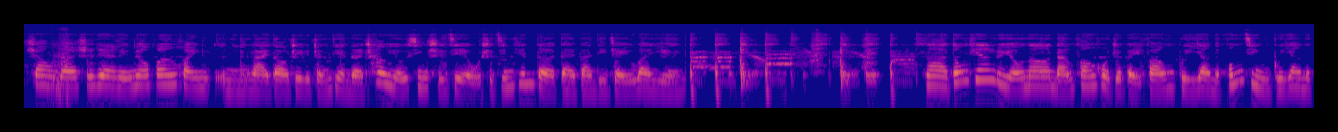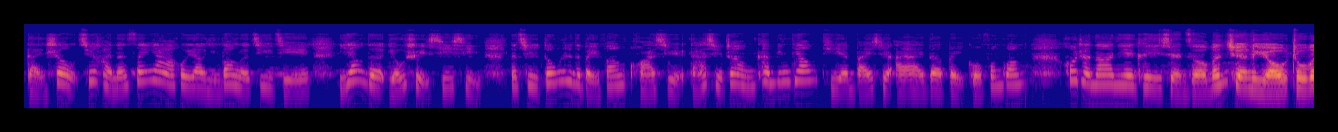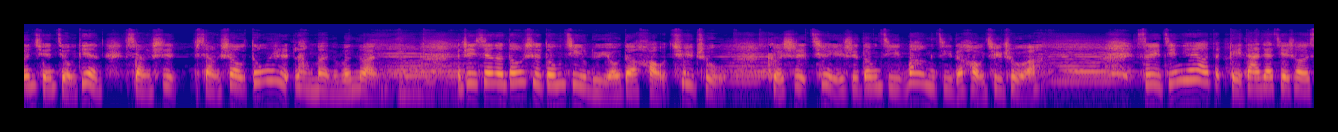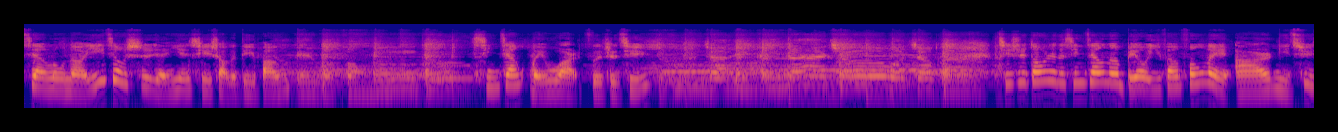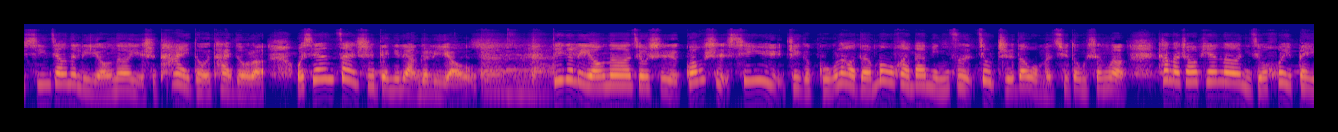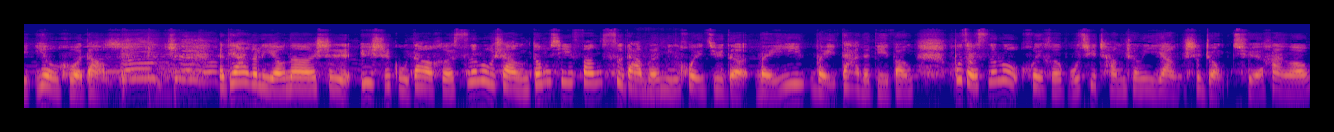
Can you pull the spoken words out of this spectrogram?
上午的十点零六分，欢迎您来到这个整点的畅游新世界，我是今天的代班 DJ 万莹。那冬天旅游呢？南方或者北方不一样的风景，不一样的感受。去海南三亚会让你忘了季节，一样的游水嬉戏。那去冬日的北方滑雪、打雪仗、看冰雕，体验白雪皑皑的北国风光。或者呢，你也可以选择温泉旅游，住温泉酒店，享受享受冬日浪漫的温暖。那这些呢，都是冬季旅游的好去处，可是却也是冬季旺季的好去处啊。所以今天要给大家介绍的线路呢，依旧是人烟稀少的地方——新疆维吾尔自治区。其实冬日的新疆呢，别有一番风味，而你去新疆的理由呢，也是太多太多了。我先暂时给你两个理由。第一个理由呢，就是光是西域这个古老的梦幻般名字，就值得我们去动身了。看到照片呢，你就会被诱惑到。那第二个理由呢，是玉石古道和丝路上东西方四大文明汇聚的唯一伟大的地方。不走丝路，会和不去长城一样，是种缺憾哦。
